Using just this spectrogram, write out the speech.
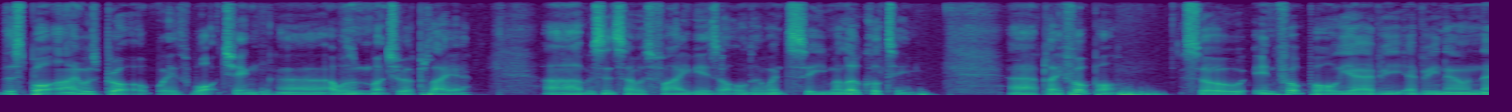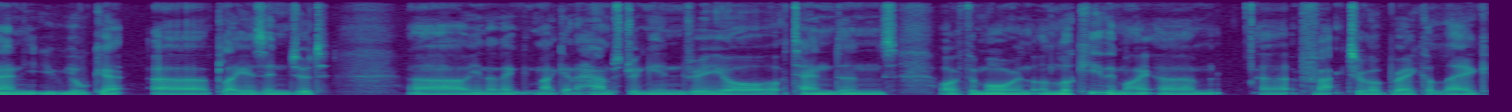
the sport I was brought up with, watching. Uh, I wasn't much of a player, uh, but since I was five years old, I went to see my local team uh, play football. So in football, yeah, every every now and then you, you'll get uh, players injured. Uh, you know, they might get a hamstring injury or tendons, or if they're more un- unlucky, they might um, uh, fracture or break a leg,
